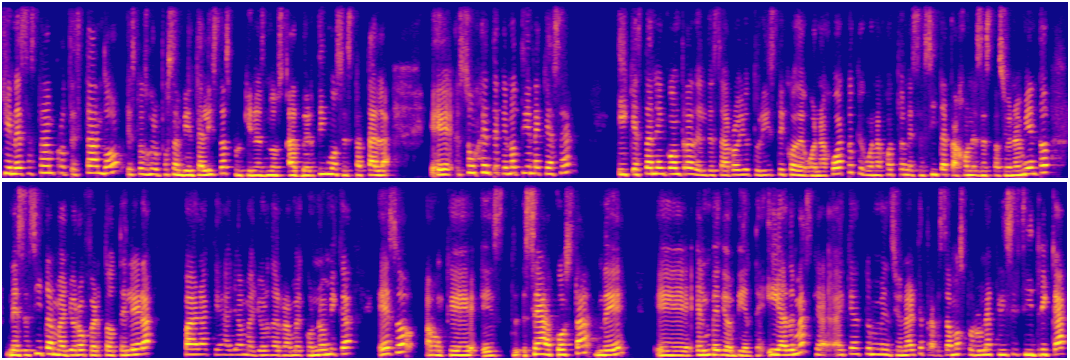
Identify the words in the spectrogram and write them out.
quienes están protestando, estos grupos ambientalistas, por quienes nos advertimos esta tala, eh, son gente que no tiene que hacer y que están en contra del desarrollo turístico de Guanajuato, que Guanajuato necesita cajones de estacionamiento, necesita mayor oferta hotelera para que haya mayor derrama económica. Eso, aunque sea a costa de eh, el medio ambiente. Y además que hay que mencionar que atravesamos por una crisis hídrica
